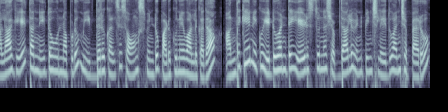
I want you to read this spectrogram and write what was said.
అలాగే తను నీతో ఉన్నప్పుడు మీ ఇద్దరు కలిసి సాంగ్స్ వింటూ పడుకునేవాళ్ళు కదా. అందుకే నీకు ఎటువంటి ఏడుస్తున్న శబ్దాలు వినిపించలేదు అని చెప్పారు.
